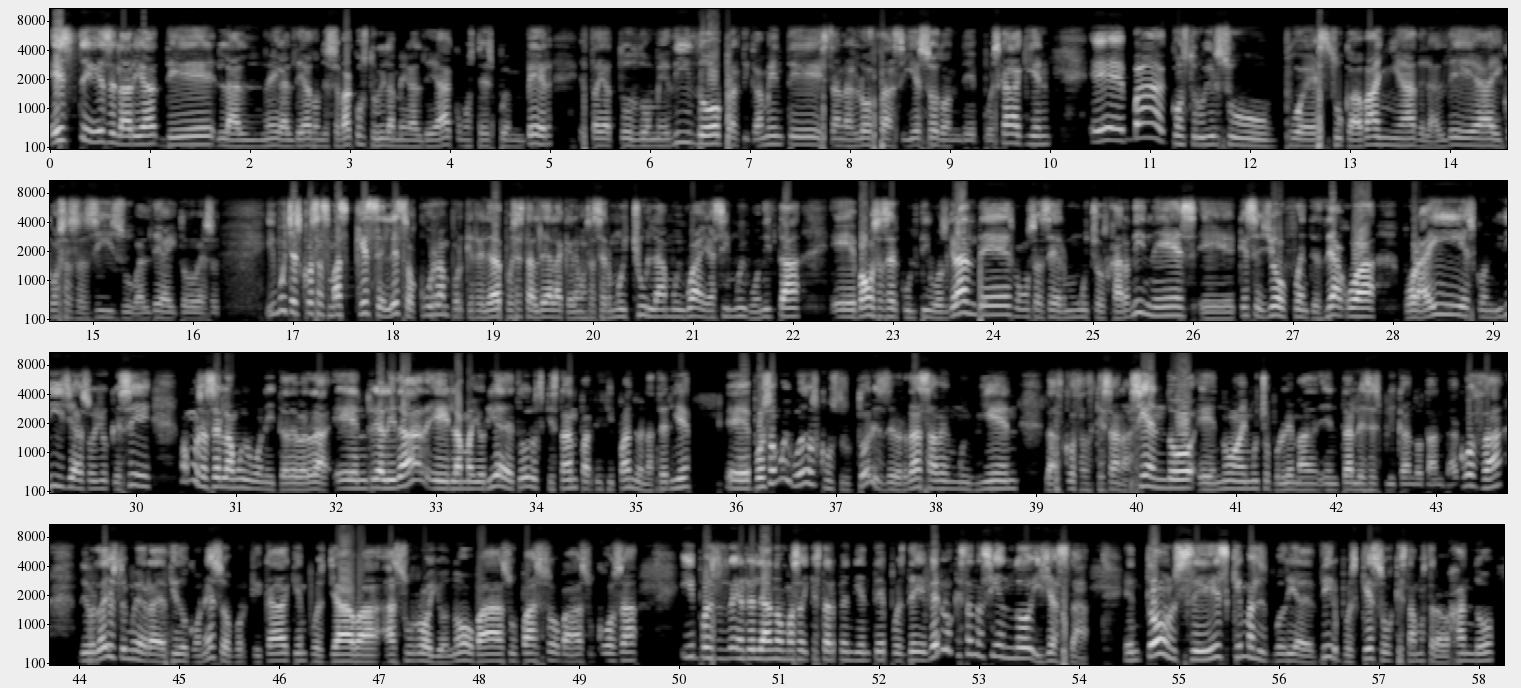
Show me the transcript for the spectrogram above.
Este es el área de la mega aldea donde se va a construir la mega aldea. Como ustedes pueden ver, está ya todo medido prácticamente. Están las lozas y eso donde pues cada quien eh, va a construir su pues su cabaña de la aldea y cosas así, su aldea y todo eso. Y muchas cosas más que se les ocurran porque en realidad pues esta aldea la queremos hacer muy chula, muy guay, así muy bonita. Eh, vamos a hacer cultivos grandes, vamos a hacer muchos jardines, eh, qué sé yo, fuentes de agua, por ahí, escondidillas o yo qué sí, vamos a hacerla muy bonita, de verdad. En realidad, eh, la mayoría de todos los que están participando en la serie, eh, pues son muy buenos constructores, de verdad, saben muy bien las cosas que están haciendo, eh, no hay mucho problema en estarles explicando tanta cosa. De verdad, yo estoy muy agradecido con eso, porque cada quien pues ya va a su rollo, ¿no? Va a su paso, va a su cosa, y pues en realidad nomás hay que estar pendiente pues de ver lo que están haciendo y ya está. Entonces, ¿qué más les podría decir? Pues que eso, que estamos trabajando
